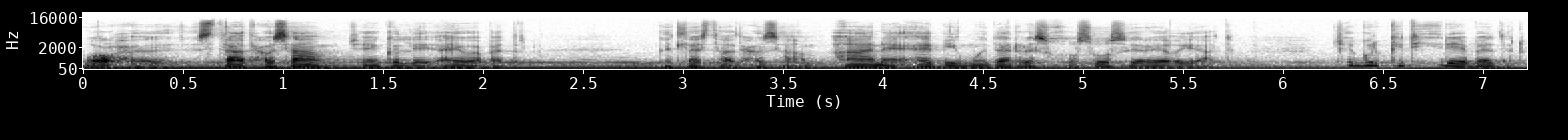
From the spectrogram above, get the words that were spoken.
وأروح أستاذ حسام كان يقول لي أيوه بدر. قلت له أستاذ حسام أنا أبي مدرس خصوصي رياضيات. يقول كثير يا بدر.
